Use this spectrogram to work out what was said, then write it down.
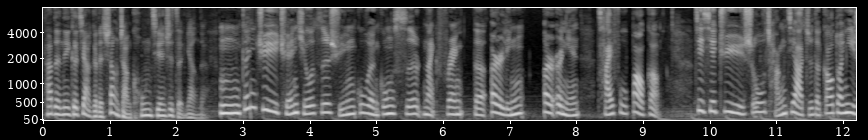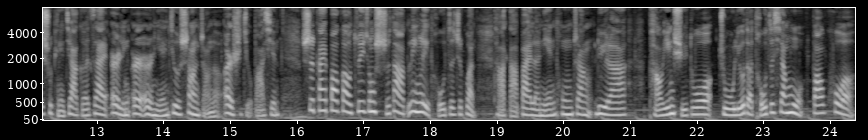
它的那个价格的上涨空间是怎样的？嗯，根据全球咨询顾问公司 Knight Frank 的二零二二年财富报告。这些具收藏价值的高端艺术品的价格在二零二二年就上涨了二十九八千，是该报告追踪十大另类投资之冠。它打败了年通胀率啦，跑赢许多主流的投资项目，包括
